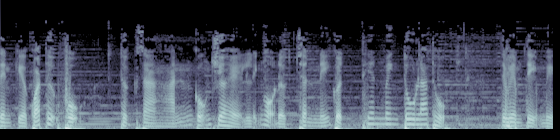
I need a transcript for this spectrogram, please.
Tên kia quá tự phụ, thực ra hắn cũng chưa hề lĩnh ngộ được chân lý của thiên minh tu la thủ. Tiêu viêm tỉ mỉ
